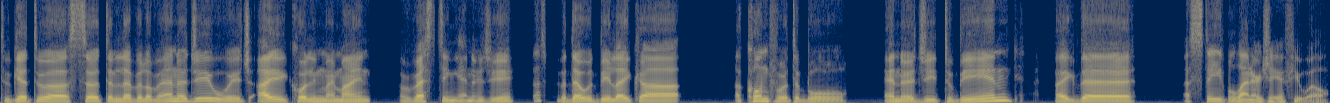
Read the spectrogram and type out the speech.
to get to a certain level of energy, which I call in my mind a resting energy. But that would be like a, a comfortable energy to be in, like the a stable energy, if you will.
